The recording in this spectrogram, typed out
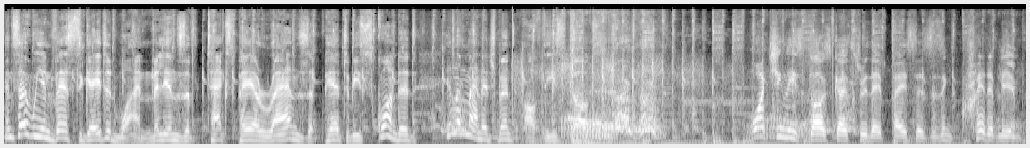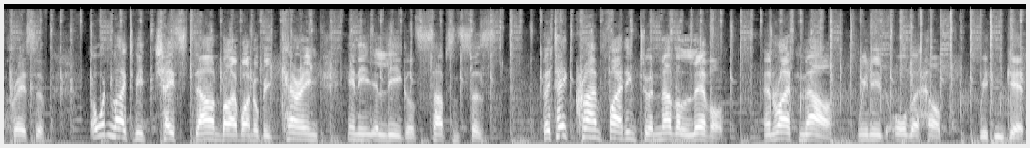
And so we investigated why millions of taxpayer rands appear to be squandered in the management of these dogs. Watching these dogs go through their paces is incredibly impressive. I wouldn't like to be chased down by one or be carrying any illegal substances. They take crime fighting to another level, and right now we need all the help we can get.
